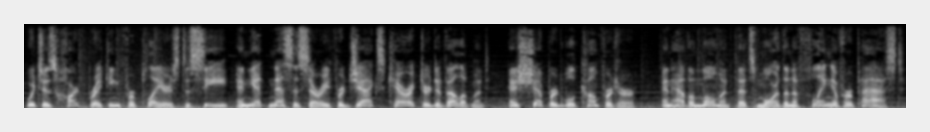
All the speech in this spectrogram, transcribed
which is heartbreaking for players to see and yet necessary for Jack's character development, as Shepard will comfort her, and have a moment that's more than a fling of her past.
